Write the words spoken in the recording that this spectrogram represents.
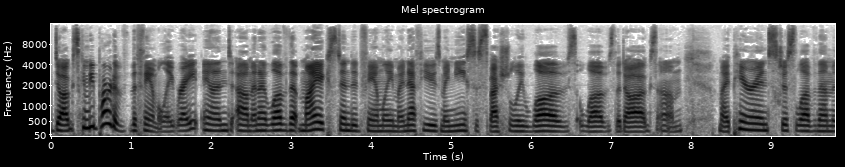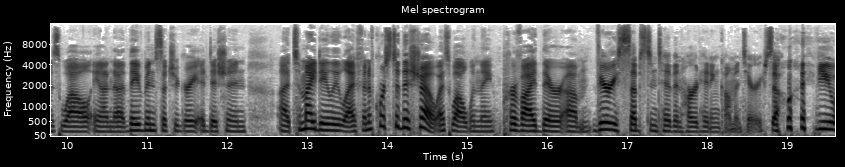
dogs can be part of the family, right? And um, and I love that my extended family, my nephews, my niece especially, loves loves the dogs. Um, my parents just love them as well, and uh, they've been such a great addition uh, to my daily life, and of course to this show as well when they provide their um, very substantive and hard hitting commentary. So if you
